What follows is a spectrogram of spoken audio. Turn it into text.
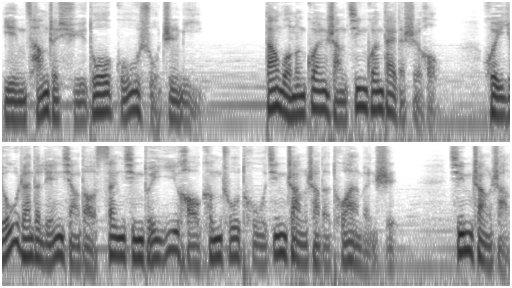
隐藏着许多古蜀之谜。当我们观赏金冠带的时候，会油然地联想到三星堆一号坑出土金杖上的图案纹饰。金杖上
